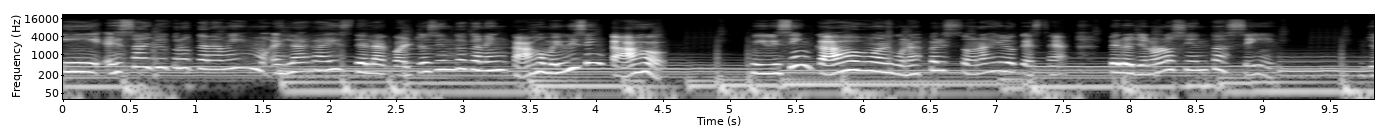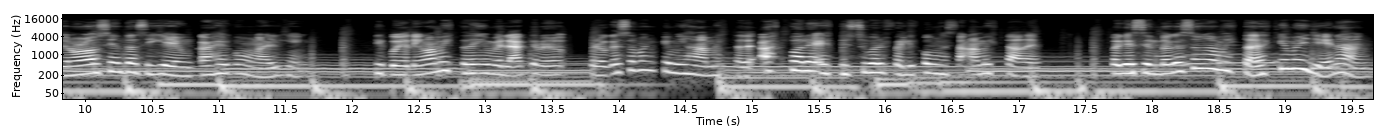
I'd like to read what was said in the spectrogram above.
y esa yo creo que ahora mismo es la raíz de la cual yo siento que no encajo. Me vi sin encajo. Me vi sin encajo con algunas personas y lo que sea. Pero yo no lo siento así. Yo no lo siento así que yo encaje con alguien. Tipo, yo tengo amistades y en verdad creo, creo que sepan que mis amistades actuales estoy súper feliz con esas amistades. Porque siento que son amistades que me llenan.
